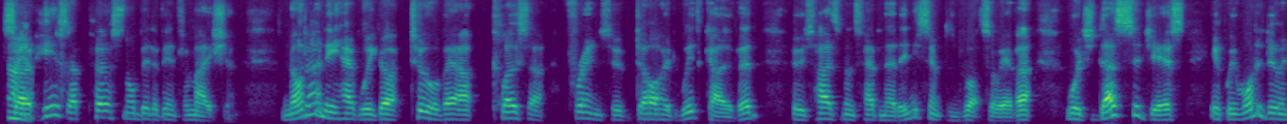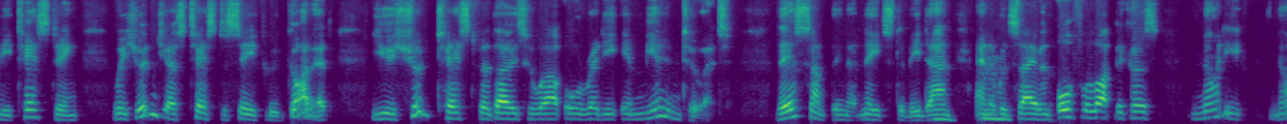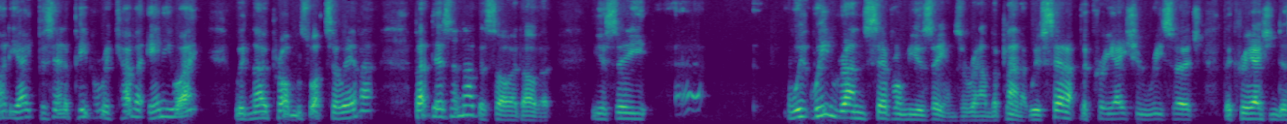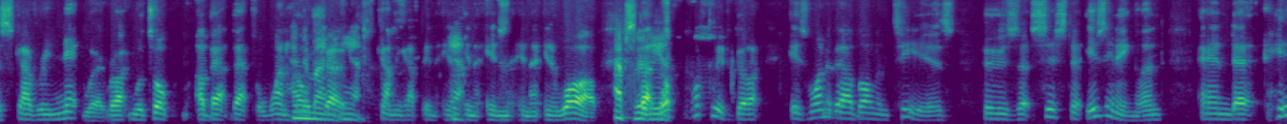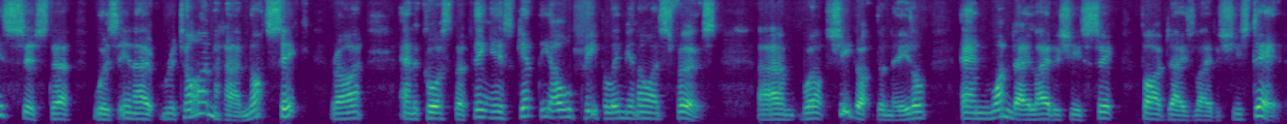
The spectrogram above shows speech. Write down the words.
Oh, so oh, yeah. here's a personal bit of information. Not only have we got two of our closer friends who've died with COVID, whose husbands haven't had any symptoms whatsoever, which does suggest if we want to do any testing, we shouldn't just test to see if we've got it. You should test for those who are already immune to it. There's something that needs to be done, and mm-hmm. it would save an awful lot because 90, 98% of people recover anyway with no problems whatsoever. But there's another side of it. You see, we, we run several museums around the planet. We've set up the Creation Research, the Creation Discovery Network, right? And we'll talk about that for one whole moment, show yeah. coming up in in, yeah. in, in, in, a, in, a, while. Absolutely. But what, what we've got is one of our volunteers whose uh, sister is in England, and uh, his sister was in a retirement home, not sick, right? And of course, the thing is, get the old people immunized first. Um, well, she got the needle, and one day later she's sick. Five days later she's dead.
